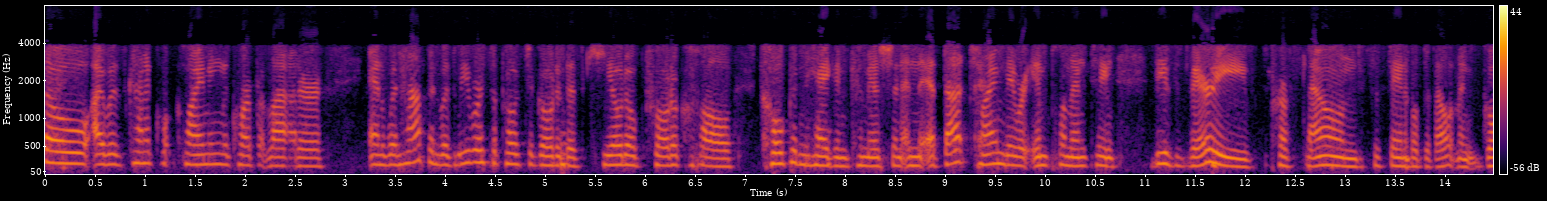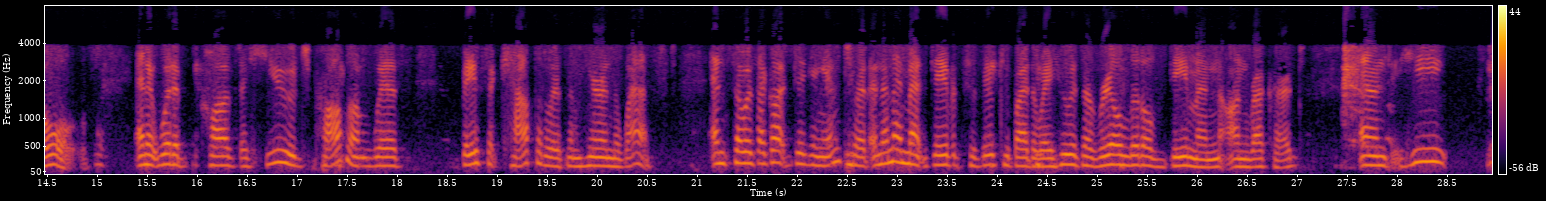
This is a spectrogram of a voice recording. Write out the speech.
So I was kind of climbing the corporate ladder. And what happened was we were supposed to go to this Kyoto Protocol Copenhagen Commission. And at that time, they were implementing these very profound sustainable development goals. And it would have caused a huge problem with basic capitalism here in the West. And so as I got digging into it, and then I met David Suzuki, by the way, who is a real little demon on record. And he,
